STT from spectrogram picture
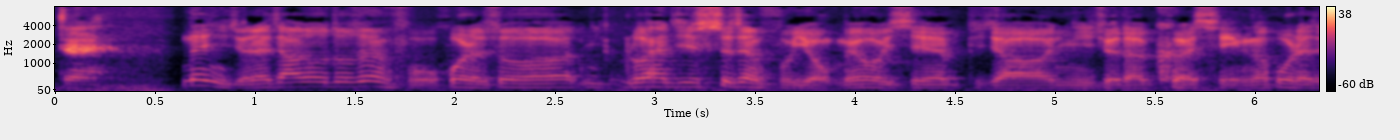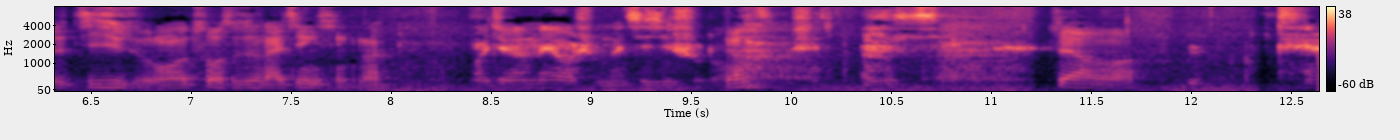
对。那你觉得加州州政府或者说洛杉矶市政府有没有一些比较你觉得可行的或者是积极主动的措施正在进行呢？我觉得没有什么积极主动的措施 在进行。这样吗？对，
